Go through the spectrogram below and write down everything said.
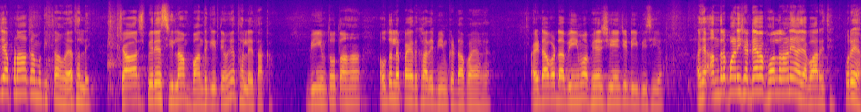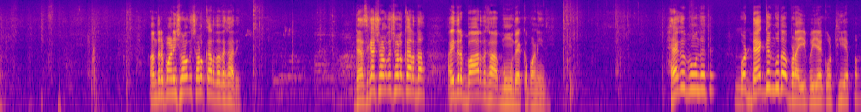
ਜੇ ਆਪਣਾ ਆਹ ਕੰਮ ਕੀਤਾ ਹੋਇਆ ਥੱਲੇ। ਚਾਰ ਸਪੇਰੇ ਸੀਲਾਂ ਬੰਦ ਕੀਤੀਆਂ ਹੋਈਆਂ ਥੱਲੇ ਤੱਕ। ਬੀਮ ਤੋਂ ਤਾਂ ਹਾਂ, ਉਧਰਲੇ ਪੈ ਦਿਖਾ ਦੇ ਬੀਮ ਕਿੱਡਾ ਪਾਇਆ ਹੋਇਆ। ਐਡਾ ਵੱਡਾ ਬੀਮ ਆ, ਫਿਰ 6 ਇੰਚ ਡੀਪੀਸੀ ਆ। ਅੱਛਾ, ਅੰਦਰ ਪਾਣੀ ਛੱਡਿਆ ਵਾ ਫੁੱਲ ਰਾਣੇ, ਆ ਜਾ ਬਾਹਰ ਇੱਥੇ, ਉਰੇ ਆ। ਅੰਦਰ ਪਾਣੀ ਛੋਲਕ ਛੋਲਕ ਕਰਦਾ ਦਿਖਾ ਦੇ। ਦੱਸ ਕਾ ਛੋਲਕ ਛੋਲਕ ਕਰਦਾ। ਇਧਰ ਬਾਹਰ ਦਿਖਾ ਬੂੰਦ ਇੱਕ ਪਾਣੀ ਦੀ। ਹੈ ਕੋਈ ਬੂੰਦ ਇੱਥੇ? ਉਹ ਡੈਗ ਵਾਂਗੂ ਤਾਂ ਬਣਾਈ ਪਈ ਆ ਕੋਠੀ ਆਪਾਂ।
